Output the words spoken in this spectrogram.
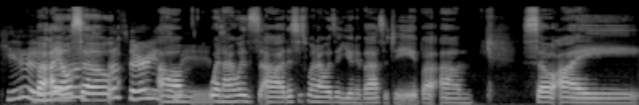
Cute. But I also, That's very um, sweet. when I was uh, this is when I was in university, but um, so I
